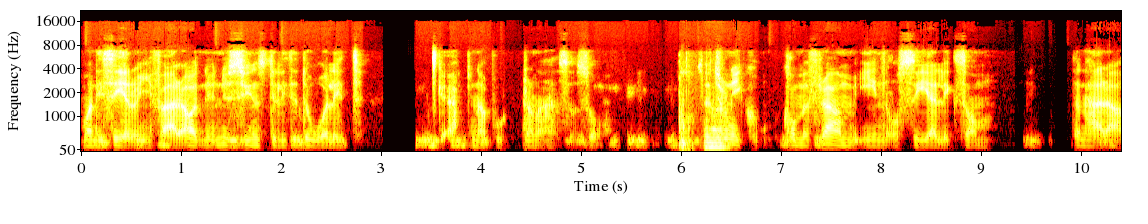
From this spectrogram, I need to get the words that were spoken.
vad ni ser ungefär. Ja, nu, nu syns det lite dåligt. Jag ska öppna portarna så. Så, så jag tror ni kommer fram in och ser liksom den här.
